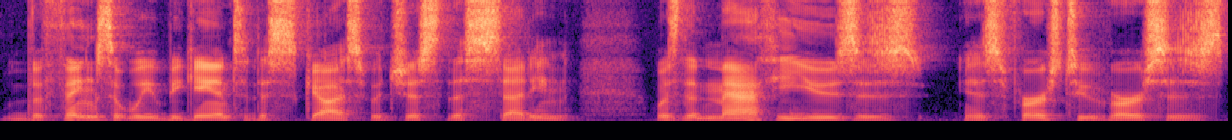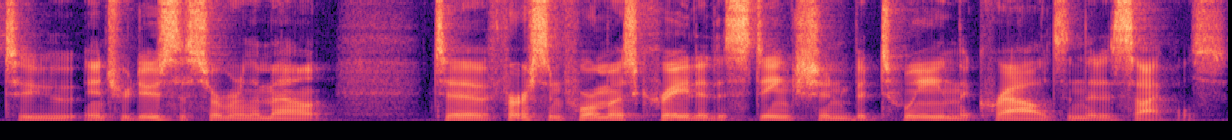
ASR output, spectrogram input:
the things that we began to discuss with just this setting was that Matthew uses his first two verses to introduce the Sermon on the Mount to first and foremost create a distinction between the crowds and the disciples.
